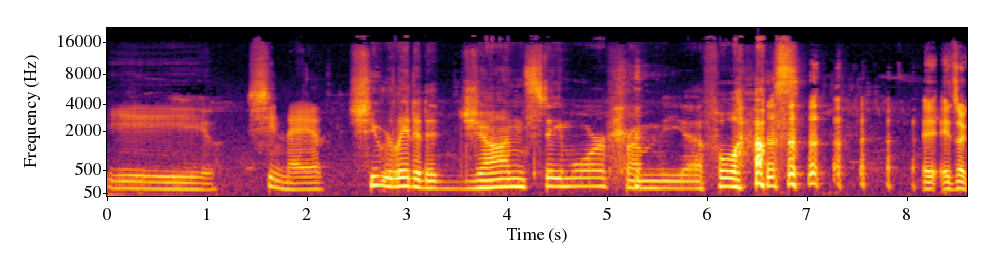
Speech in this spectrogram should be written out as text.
Ew, she nasty. She related to John Staymore from the uh, Full House. It, it's a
